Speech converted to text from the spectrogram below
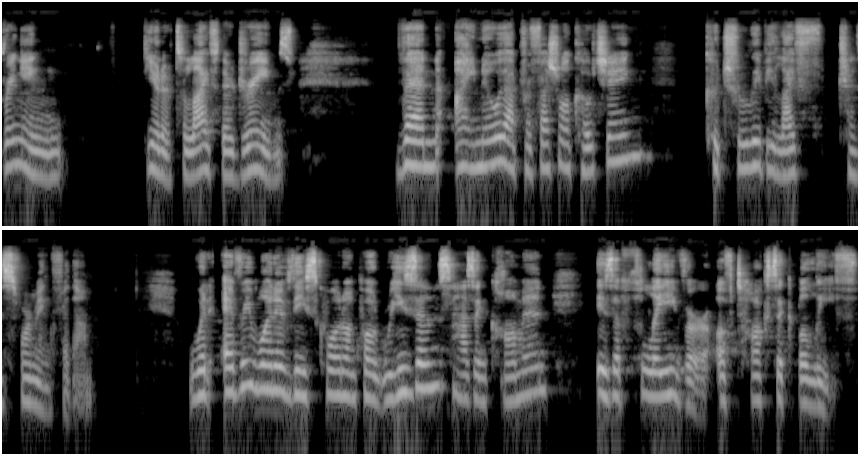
bringing you know to life their dreams, then I know that professional coaching could truly be life transforming for them. What every one of these quote unquote reasons has in common is a flavor of toxic belief,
